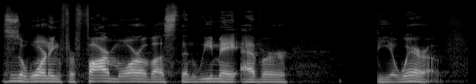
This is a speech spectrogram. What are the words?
this is a warning for far more of us than we may ever be aware of.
